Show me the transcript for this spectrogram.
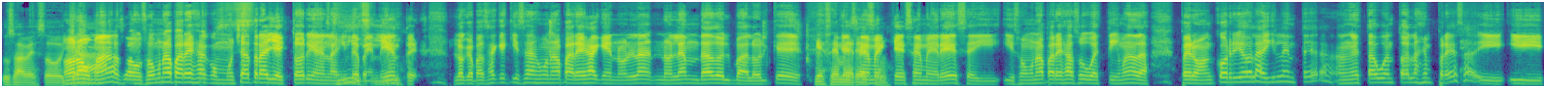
Tú sabes, no, no, más, son, una pareja con mucha trayectoria en las independientes. Lo que pasa es que quizás es una pareja que no, la, no le han dado el valor que, que se merece, que se merece y, y, son una pareja subestimada, pero han corrido la isla entera, han estado en todas las empresas y, y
